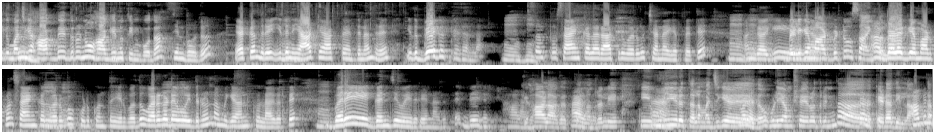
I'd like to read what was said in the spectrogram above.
ಇದು ಮಜ್ಜಿಗೆ ಹಾಕದೇ ಇದ್ರೂನು ಹಾಗೇನು ತಿನ್ಬೋದಾ? ತಿನ್ಬೋದು. ಯಾಕಂದ್ರೆ ಇದನ್ನ ಯಾಕೆ ಹಾಕ್ತಾ ಇದ್ದೇನಂದ್ರೆ ಇದು ಬೇಗ ಕೆಡಲ್ಲ. ಸ್ವಲ್ಪ ಸಾಯಂಕಾಲ ರಾತ್ರಿವರೆಗೂ ಚೆನ್ನಾಗಿರ್ತೈತೆ. ಹಂಗಾಗಿ ಬೆಳಿಗ್ಗೆ ಮಾಡ್ಬಿಟ್ಟು ಬೆಳಗ್ಗೆ ಮಾಡ್ಕೊಂಡು ಸಾಯಂಕಾಲವರೆಗೂ ಕುಡ್ಕೊಂತ ಇರ್ಬೋದು. ಹೊರಗಡೆ ಒಯ್ದ್ರು ನಮಗೆ ಅನುಕೂಲ ಆಗುತ್ತೆ. ಬರೀ ಗಂಜಿ ಒಯ್ದ್ರೆ ಏನಾಗುತ್ತೆ? ಬೇಗ ಹಾಳಾಗುತ್ತೆ. ಅನ್ನೋದ್ರಲ್ಲಿ ಈ ಹುಳಿ ಇರುತ್ತಲ್ಲ ಮಜ್ಜಿಗೆ ಹುಳಿ ಅಂಶ ಇರೋದ್ರಿಂದ ಕೆಡೋದಿಲ್ಲ. ಆಮೇಲೆ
